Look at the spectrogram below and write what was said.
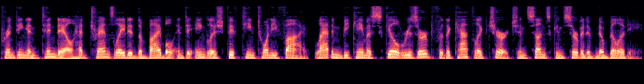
printing and Tyndale had translated the Bible into English 1525, Latin became a skill reserved for the Catholic Church and sons conservative nobility.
